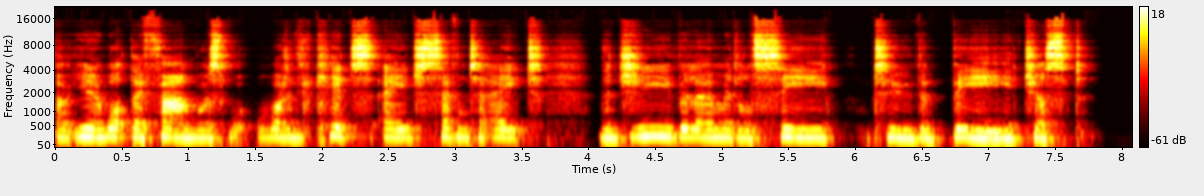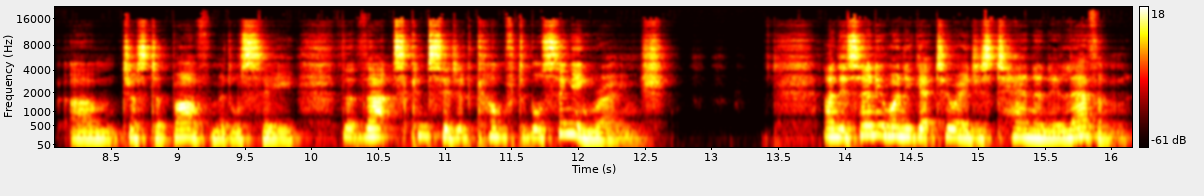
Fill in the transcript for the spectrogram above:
uh, you know, what they found was w- what are the kids aged seven to eight, the G below middle C to the B just um, just above middle C, that that's considered comfortable singing range. And it's only when you get to ages 10 and 11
